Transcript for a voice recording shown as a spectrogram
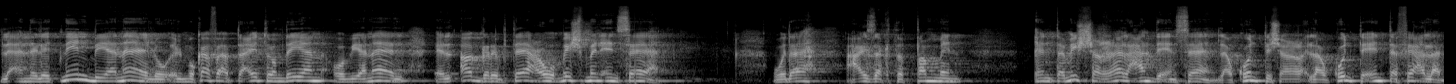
لأن الاتنين بينالوا المكافأة بتاعتهم ديا وبينال الأجر بتاعه مش من إنسان. وده عايزك تطمن أنت مش شغال عند إنسان. لو كنت شغال لو كنت أنت فعلا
